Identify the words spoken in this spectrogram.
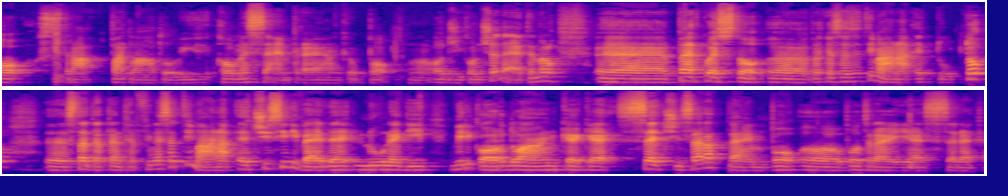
ho straparlato come sempre anche un po' oggi concedetemelo per, questo, per questa settimana è tutto state attenti al fine settimana e ci si rivede lunedì. Vi ricordo anche che se ci sarà tempo eh, potrei essere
